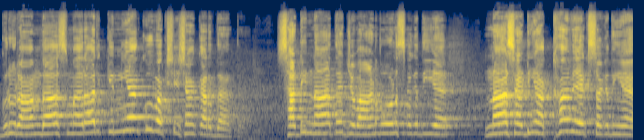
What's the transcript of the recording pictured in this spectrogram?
ਗੁਰੂ ਰਾਮਦਾਸ ਮਹਾਰਾਜ ਕਿੰਨੀਆਂ ਕੁ ਬਖਸ਼ਿਸ਼ਾਂ ਕਰਦਾ ਤੂੰ ਸਾਡੀ ਨਾ ਤੇ ਜ਼ੁਬਾਨ ਬੋਲ ਸਕਦੀ ਹੈ, ਨਾ ਸਾਡੀਆਂ ਅੱਖਾਂ ਵੇਖ ਸਕਦੀਆਂ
